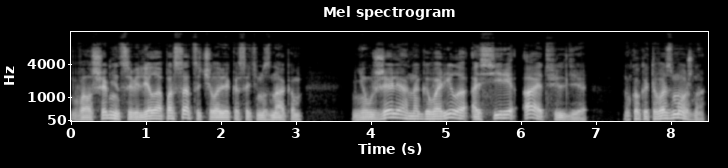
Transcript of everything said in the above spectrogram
Волшебница велела опасаться человека с этим знаком. Неужели она говорила о Сире Айтфельде? Но как это возможно?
